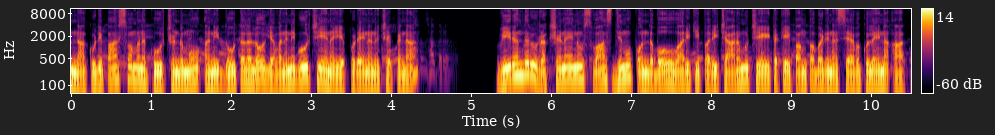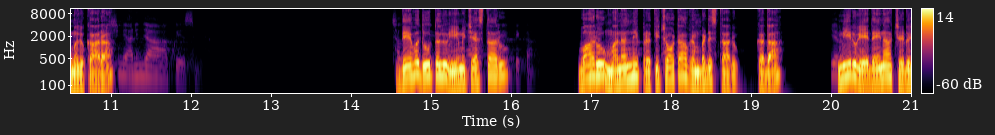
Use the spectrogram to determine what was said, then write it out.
నా కుడి పార్శ్వమున కూర్చుండుము అని దూతలలో ఎవరిని గూర్చియన ఎప్పుడైనను చెప్పినా? వీరందరూ రక్షణను స్వాస్థ్యము పొందబో వారికి పరిచారము చేయుటకే పంపబడిన సేవకులైన ఆత్మలు కారా? దేవదూతలు ఏమి చేస్తారు? వారు మనల్ని ప్రతిచోటా వెంబడిస్తారు కదా? మీరు ఏదైనా చెడు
